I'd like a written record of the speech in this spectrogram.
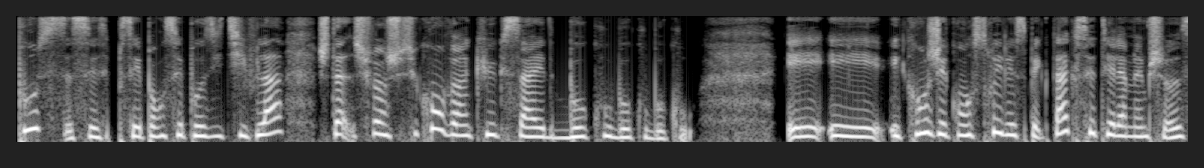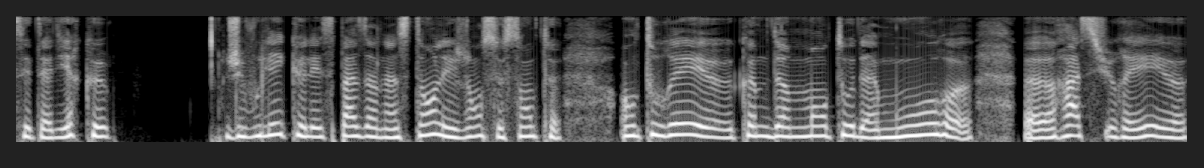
pousses ces, pensées positives-là, je, je suis convaincue que ça aide beaucoup, beaucoup, beaucoup. Et- et quand j'ai construit le spectacle, c'était la même chose, c'est-à-dire que je voulais que l'espace d'un instant, les gens se sentent entourés euh, comme d'un manteau d'amour, euh, euh, rassurés, euh,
